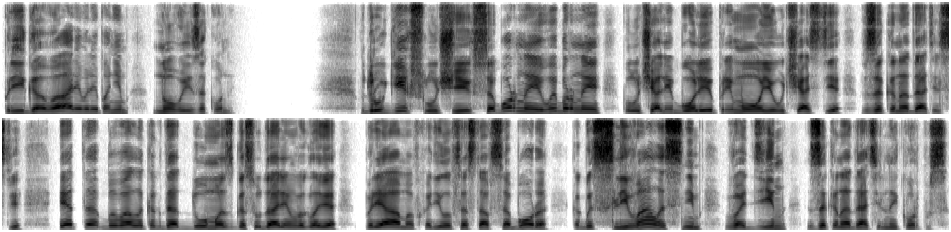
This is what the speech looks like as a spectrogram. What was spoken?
приговаривали по ним новые законы. В других случаях соборные и выборные получали более прямое участие в законодательстве. Это бывало, когда Дума с государем во главе прямо входила в состав собора, как бы сливалась с ним в один законодательный корпус.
